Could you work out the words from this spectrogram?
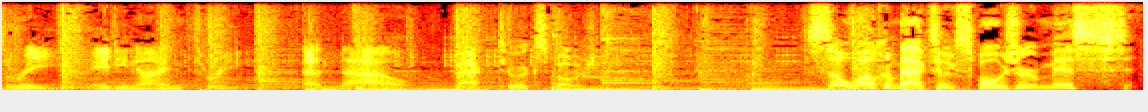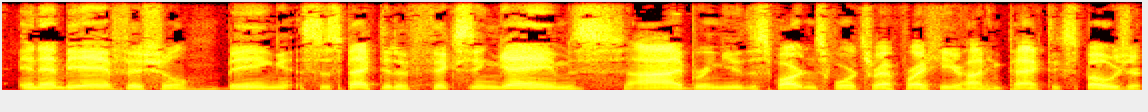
3893. And now, back to Exposure. So, welcome back to Exposure. Missed an NBA official being suspected of fixing games. I bring you the Spartan Sports Wrap right here on Impact Exposure.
